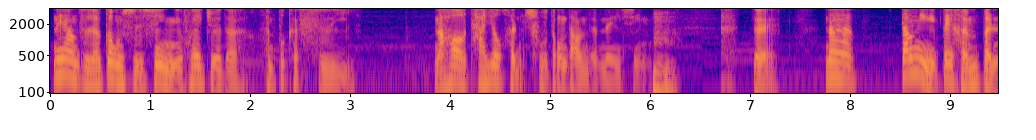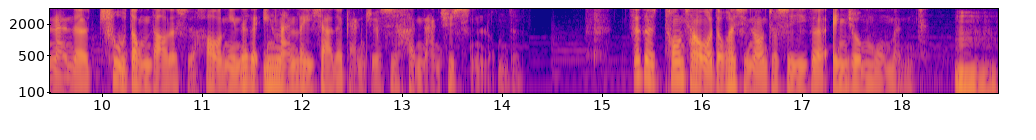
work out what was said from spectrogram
那样子的共识性，你会觉得很不可思议。然后他又很触动到你的内心，嗯，对。那当你被很本然的触动到的时候，你那个阴然泪下的感觉是很难去形容的。这个通常我都会形容就是一个 angel moment，嗯，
